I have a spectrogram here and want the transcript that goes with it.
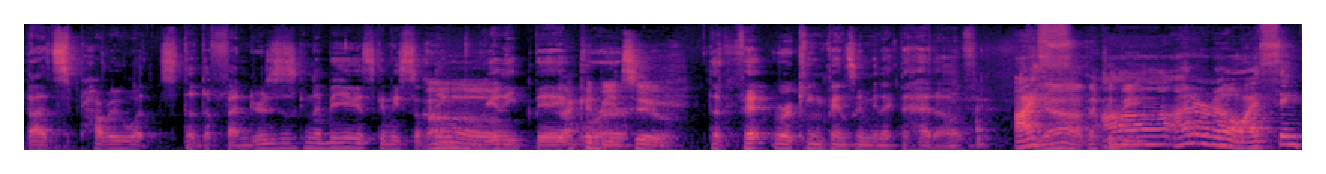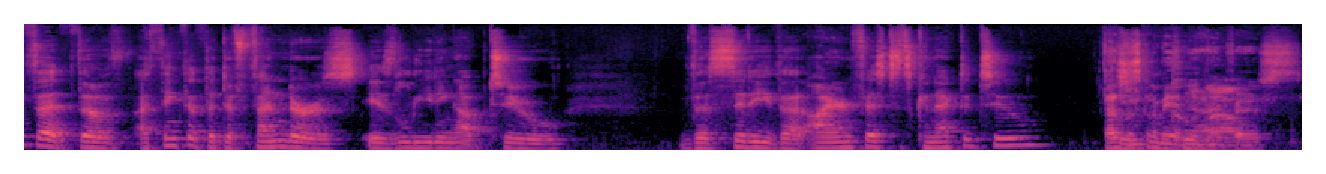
that's probably what the Defenders is gonna be. It's gonna be something Oh, really big. that could be too. The fit where Kingpin's gonna be like the head of. I Yeah, that could be- uh, I don't know. I think that the I think that the Defenders is leading up to the city that Iron Fist is connected to. That's just gonna be an Iron. Fist.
